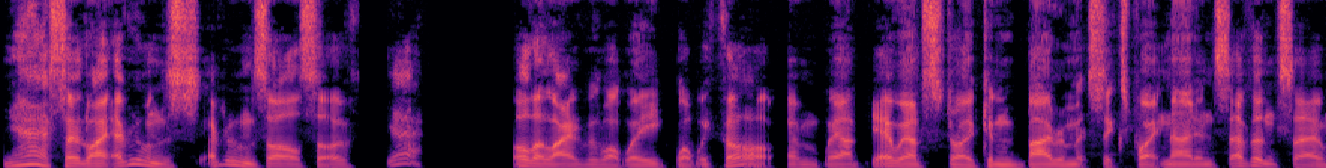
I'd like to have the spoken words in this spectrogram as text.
Yeah. So like everyone's, everyone's all sort of, yeah, all aligned with what we, what we thought. And um, we had, yeah, we had Struijk and Byram at 6.9 and seven. So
